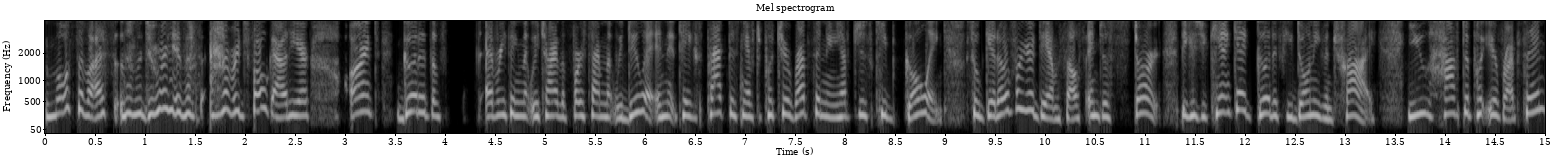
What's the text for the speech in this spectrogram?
most of us, the majority of us average folk out here, aren't good at the everything that we try the first time that we do it. And it takes practice and you have to put your reps in and you have to just keep going. So get over your damn self and just start because you can't get good if you don't even try. You have to put your reps in.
